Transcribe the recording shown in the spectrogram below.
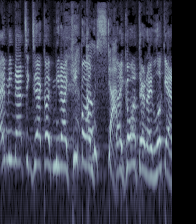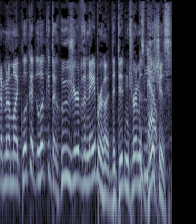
I mean, that's exactly. I mean, I keep on. Oh, stop. I go out there and I look at him, and I'm like, look at look at the Hoosier of the neighborhood that didn't trim his No. bushes.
